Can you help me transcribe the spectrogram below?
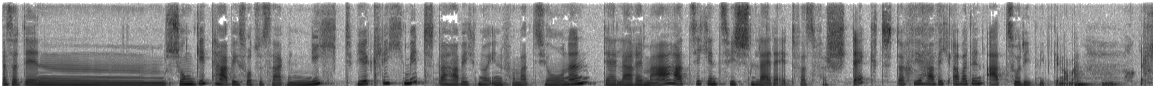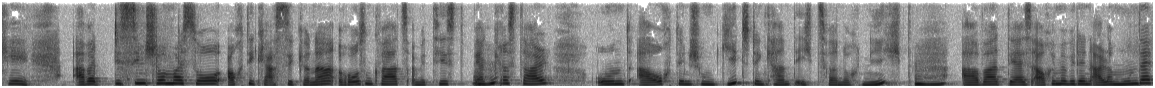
Also den Shungit habe ich sozusagen nicht wirklich mit, da habe ich nur Informationen. Der Larimar hat sich inzwischen leider etwas versteckt, dafür habe ich aber den Azurit mitgenommen. Okay, aber das sind schon mal so auch die Klassiker, ne? Rosenquarz, Amethyst, Bergkristall. Mhm. Und auch den Schungit, den kannte ich zwar noch nicht, mhm. aber der ist auch immer wieder in aller Munde.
